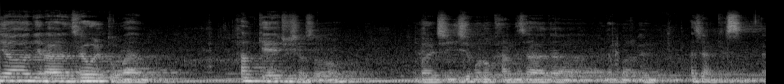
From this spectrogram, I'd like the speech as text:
10년이라는 세월 동안 함께 해주셔서 정말 진심으로 감사하다는 말은 하지 않겠습니다.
